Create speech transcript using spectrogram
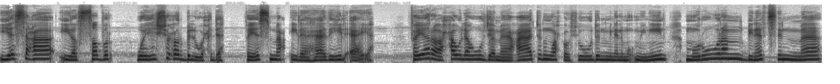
يسعى إلى الصبر ويشعر بالوحدة فيسمع إلى هذه الآية. فيرى حوله جماعات وحشود من المؤمنين مرورا بنفس ما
